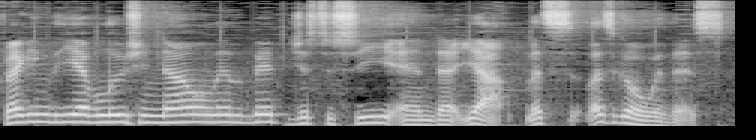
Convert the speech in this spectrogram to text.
Dragging the evolution now a little bit just to see and uh, yeah let's let's go with this.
